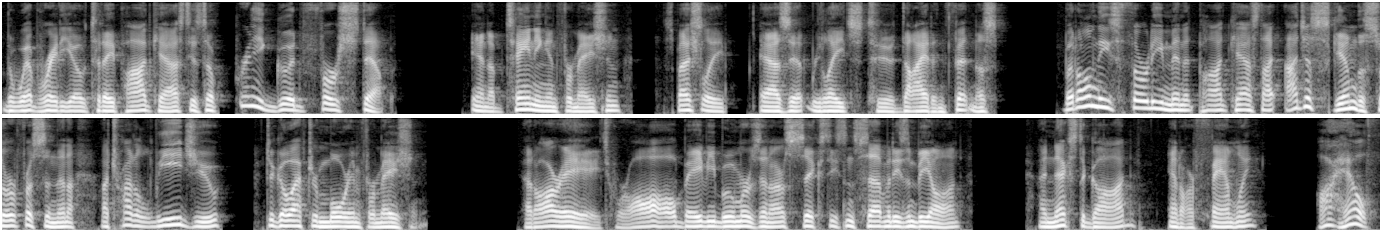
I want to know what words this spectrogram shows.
the Web Radio Today podcast is a pretty good first step in obtaining information, especially as it relates to diet and fitness. But on these 30 minute podcasts, I, I just skim the surface and then I, I try to lead you to go after more information. At our age, we're all baby boomers in our 60s and 70s and beyond. And next to God and our family, our health.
